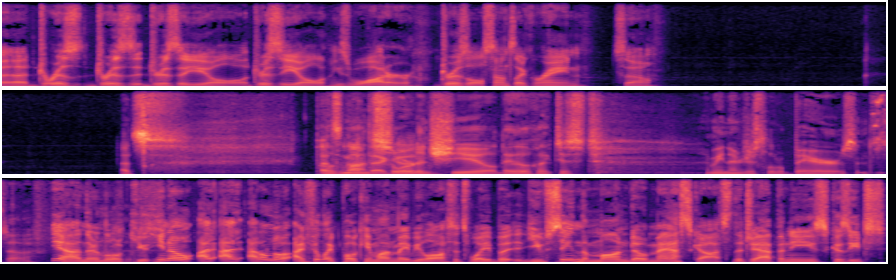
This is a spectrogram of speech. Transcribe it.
uh, Drizz, Drizz, Drizzle. Drizzile. He's water. Drizzle sounds like rain. So that's that's Pokemon not that Sword good. and Shield. They look like just I mean, they're just little bears and stuff. Yeah, and they're little This cute. is- You know, I, I I don't know. I feel like Pokemon maybe lost its way, but you've seen the Mondo mascots, the Japanese, because each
